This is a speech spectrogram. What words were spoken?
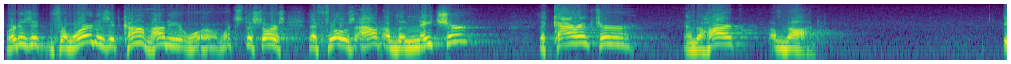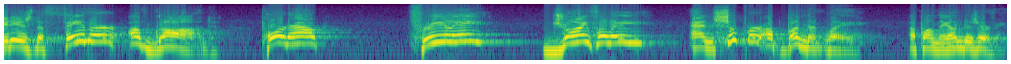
Where does it, from where does it come? How do you, what's the source that flows out of the nature, the character, and the heart of God? It is the favor of God poured out freely, joyfully, and superabundantly upon the undeserving.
